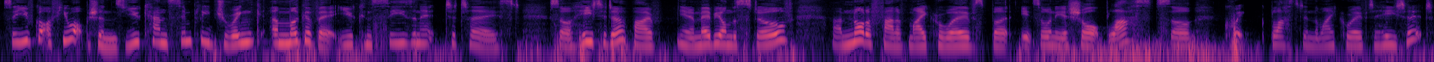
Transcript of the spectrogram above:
So you've got a few options. You can simply drink a mug of it. You can season it to taste. So heat it up. I've, you know, maybe on the stove. I'm not a fan of microwaves, but it's only a short blast. So quick blast in the microwave to heat it.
